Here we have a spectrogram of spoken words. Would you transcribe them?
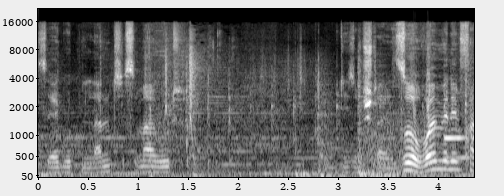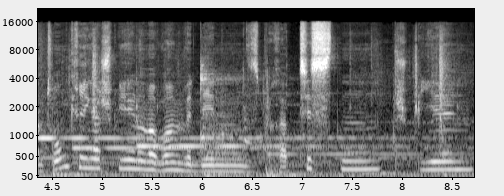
Sehr gut, ein Land ist immer gut diesem Stall. So, wollen wir den Phantomkrieger spielen oder wollen wir den Separatisten spielen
